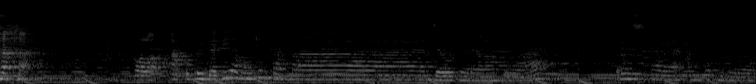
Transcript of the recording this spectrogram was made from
kalau aku pribadi ya mungkin karena jauh dari orang tua terus kayak mikir gitu loh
